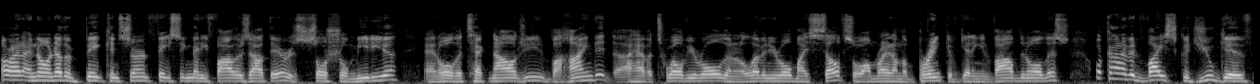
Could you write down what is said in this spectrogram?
All right, I know another big concern facing many fathers out there is social media and all the technology behind it. I have a 12 year old and an 11 year old myself, so I'm right on the brink of getting involved in all this. What kind of advice could you give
